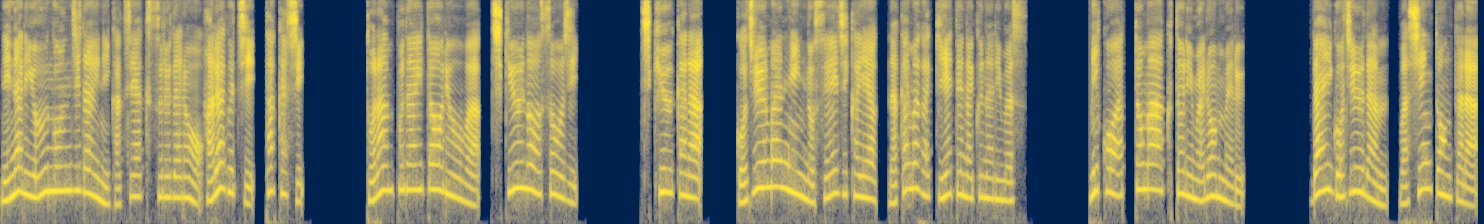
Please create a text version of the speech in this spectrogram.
になり黄金時代に活躍するだろう。原口隆トランプ大統領は地球のお掃除。地球から50万人の政治家や仲間が消えてなくなります。ミコアットマークトリマロンメル。第50弾、ワシントンから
